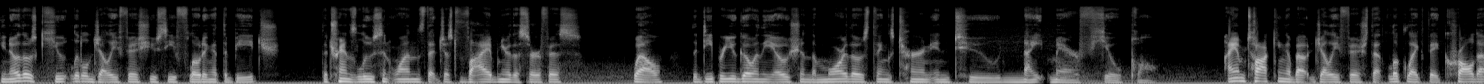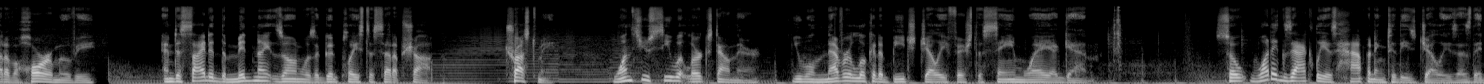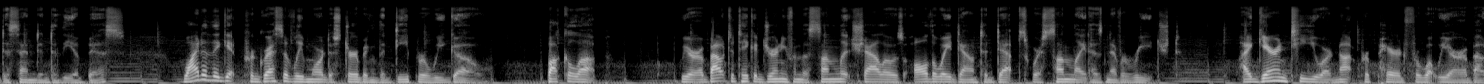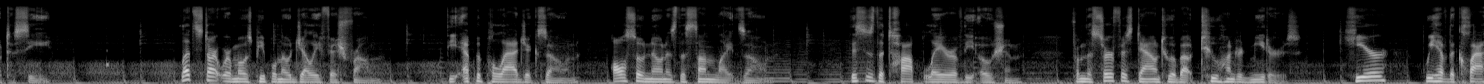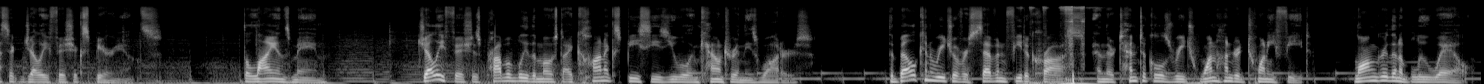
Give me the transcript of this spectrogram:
You know those cute little jellyfish you see floating at the beach? The translucent ones that just vibe near the surface? Well, the deeper you go in the ocean, the more those things turn into nightmare fuel. I am talking about jellyfish that look like they crawled out of a horror movie and decided the Midnight Zone was a good place to set up shop. Trust me, once you see what lurks down there, you will never look at a beach jellyfish the same way again. So, what exactly is happening to these jellies as they descend into the abyss? Why do they get progressively more disturbing the deeper we go? Buckle up. We are about to take a journey from the sunlit shallows all the way down to depths where sunlight has never reached. I guarantee you are not prepared for what we are about to see. Let's start where most people know jellyfish from the epipelagic zone, also known as the sunlight zone. This is the top layer of the ocean, from the surface down to about 200 meters. Here, we have the classic jellyfish experience. The lion's mane, Jellyfish is probably the most iconic species you will encounter in these waters. The bell can reach over 7 feet across, and their tentacles reach 120 feet, longer than a blue whale.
